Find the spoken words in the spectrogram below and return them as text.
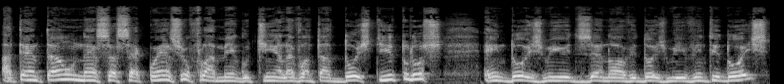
Até então, nessa sequência, o Flamengo tinha levantado dois títulos em 2019 e 2022,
